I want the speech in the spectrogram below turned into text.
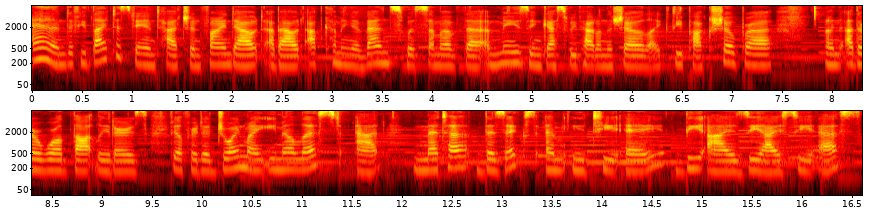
And if you'd like to stay in touch and find out about upcoming events with some of the amazing guests we've had on the show, like Deepak Chopra and other world thought leaders, feel free to join my email list at metabizics, M-E-T-A-B-I-Z-I-C-S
